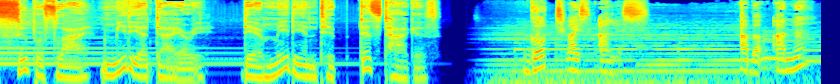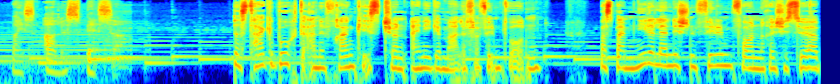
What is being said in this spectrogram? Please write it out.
Superfly Media Diary, der Medientipp des Tages. Gott weiß alles, aber Anne weiß alles besser. Das Tagebuch der Anne Frank ist schon einige Male verfilmt worden. Was beim niederländischen Film von Regisseur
